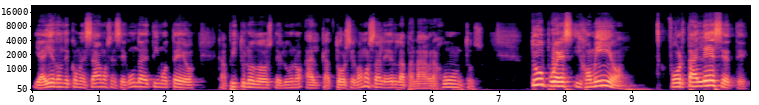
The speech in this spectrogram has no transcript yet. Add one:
Y ahí es donde comenzamos en segunda de Timoteo, capítulo 2, del 1 al 14. Vamos a leer la palabra juntos. Tú pues, hijo mío, fortalécete,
